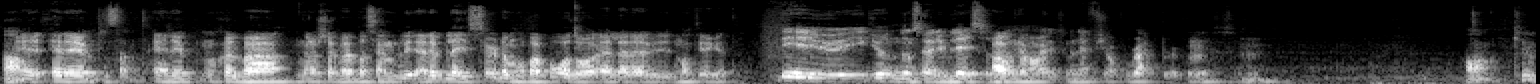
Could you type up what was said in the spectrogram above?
Ja, Är, är, det, intressant. är det själva, när de kör WebAssembly, är det Blazor de hoppar på då eller är det något eget? Det är ju i grunden så är det Blazor, Ah, okej. man har liksom en F-sharp wrapper på det. Mm. Mm. Ja, kul.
